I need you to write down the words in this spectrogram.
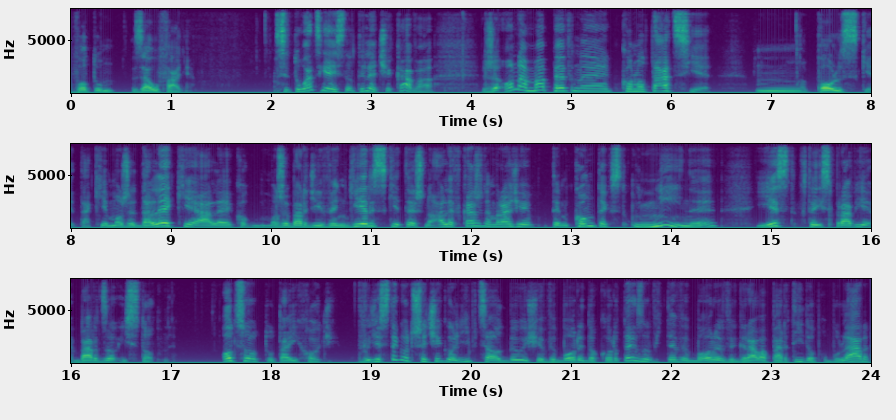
wotum zaufania. Sytuacja jest o tyle ciekawa, że ona ma pewne konotacje mm, polskie, takie może dalekie, ale może bardziej węgierskie też, no ale w każdym razie ten kontekst unijny jest w tej sprawie bardzo istotny. O co tutaj chodzi? 23 lipca odbyły się wybory do Cortezów i te wybory wygrała Partido Popular,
